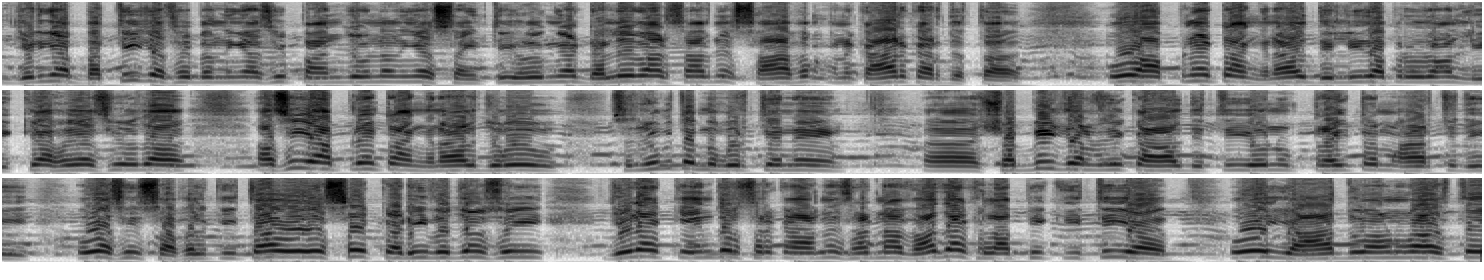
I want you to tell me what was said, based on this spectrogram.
ਜਿਹੜੀਆਂ 32 ਜਥੇਬੰਦੀਆਂ ਸੀ ਪੰਜ ਉਹਨਾਂ ਦੀਆਂ 37 ਹੋ ਗਈਆਂ। ਡੱਲੇਵਾਲ ਸਾਹਿਬ ਨੇ ਸਾਫ਼ ਇਨਕਾਰ ਕਰ ਦਿੱਤਾ। ਉਹ ਆਪਣੇ ਢੰਗ ਨਾਲ ਦਿੱਲੀ ਦਾ ਪ੍ਰੋਗਰਾਮ ਲਿਖਿਆ ਹੋਇਆ ਸੀ। ਉਹਦਾ ਅਸੀਂ ਆਪਣੇ ਢੰਗ ਨਾਲ ਜੋ ਸੰਯੁਕਤ ਮੋਰਚੇ ਨੇ ਅ, 26 ਜਨਵਰੀ ਕਾਲ ਦਿੱਤੀ ਉਹਨੂੰ ਟਰੈਕਟਰ ਮਾਰਚ ਦੀ ਉਹ ਅਸੀਂ ਸਫਲ ਕੀਤਾ। ਉਹ ਇਸੇ ਕੜੀ ਵਜੋਂ ਸੀ ਜਿਹੜਾ ਕੇਂਦਰ ਸਰਕਾਰ ਨੇ ਸਾਡੇ ਨਾਲ ਵਾਅਦਾ ਖਿਲਾਫੀ ਕੀਤੀ ਹੈ ਉਹ ਯਾਦ ਦਿਵਾਉਣ ਵਾਸਤੇ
